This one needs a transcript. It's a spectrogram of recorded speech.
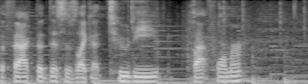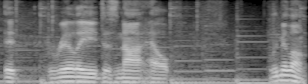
the fact that this is like a 2D platformer, it really does not help. Leave me alone.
